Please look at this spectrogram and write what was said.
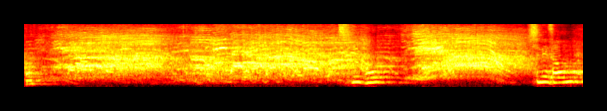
어? 칠구? 신의 성?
